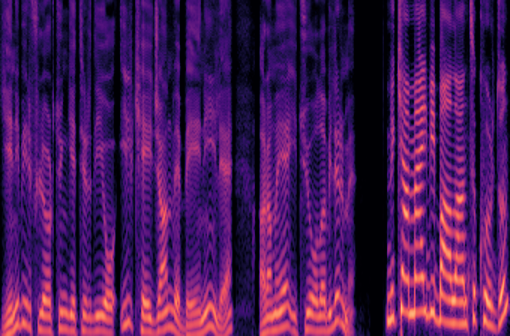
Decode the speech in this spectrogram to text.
yeni bir flörtün getirdiği o ilk heyecan ve beğeniyle aramaya itiyor olabilir mi? Mükemmel bir bağlantı kurdun.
